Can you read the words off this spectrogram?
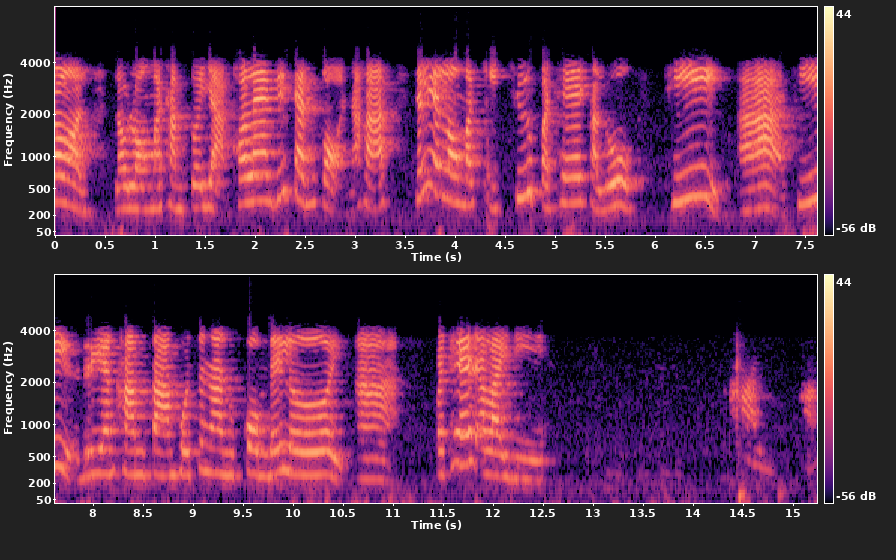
ก่อน เราลองมาทำตัวอย่างข้อแรกด้วยกันก่อนนะคะ นักเรียนลองมาคิดชื่อประเทศค่ะลูก ที่อ่าที่เรียงคำตามพจนานุกรมได้เลย อ่า ประเทศอะไรดีไข่ครับ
